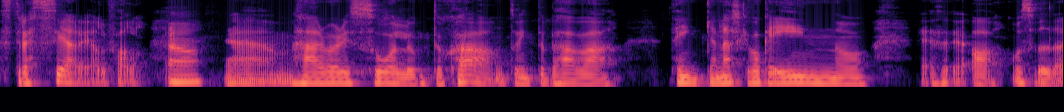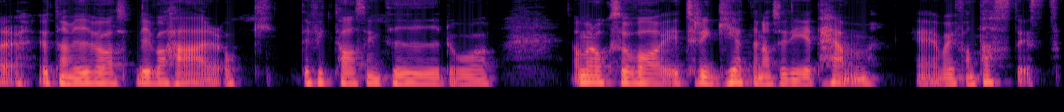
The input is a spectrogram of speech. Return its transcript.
stressigare i alla fall. Ja. Um, här var det så lugnt och skönt och inte behöva tänka när ska vi åka in och, uh, ja, och så vidare. Utan vi var, vi var här och det fick ta sin tid och ja, men också vara i tryggheten av sitt eget hem. Det uh, var ju fantastiskt.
